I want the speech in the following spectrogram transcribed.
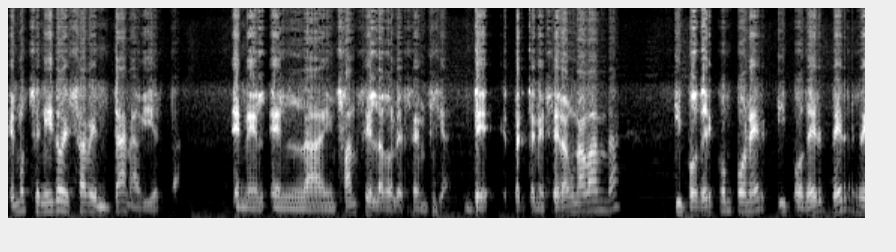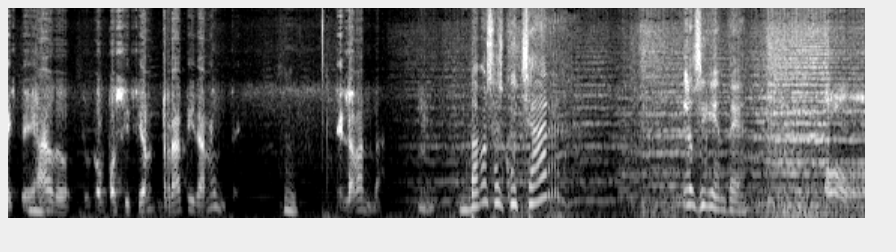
hemos tenido esa ventana abierta en, el- en la infancia y en la adolescencia, de pertenecer a una banda y poder componer y poder ver recreado tu composición rápidamente Mm. en la banda. Vamos a escuchar lo siguiente. Oh,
